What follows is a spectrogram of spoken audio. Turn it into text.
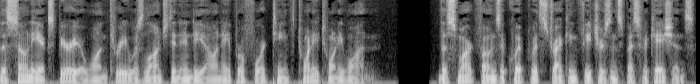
The Sony Xperia 1 III was launched in India on April 14, 2021. The smartphone's equipped with striking features and specifications.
